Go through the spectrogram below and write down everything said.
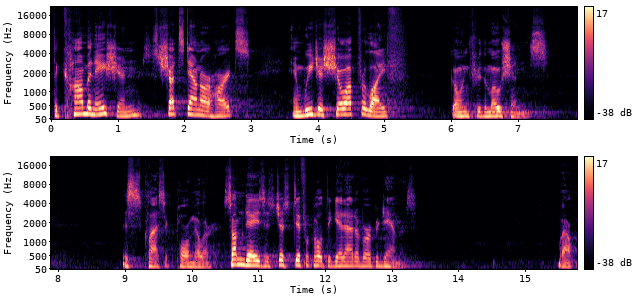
The combination shuts down our hearts, and we just show up for life going through the motions. This is classic Paul Miller. Some days it's just difficult to get out of our pajamas. Well,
